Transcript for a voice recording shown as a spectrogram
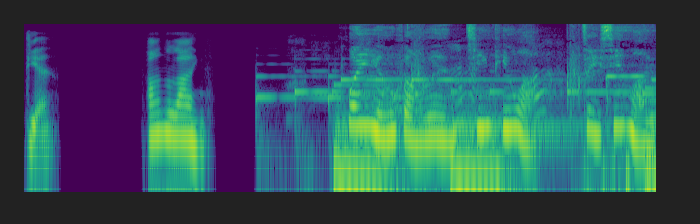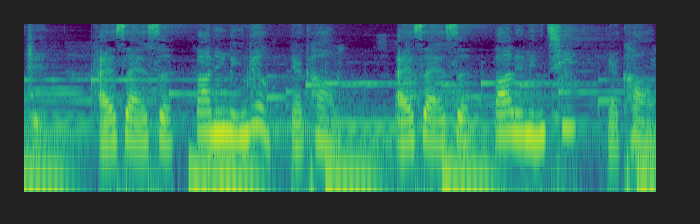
点 online。欢迎访问倾听网最新网址。Ss 八零零六点 com，ss 八零零七点 com。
